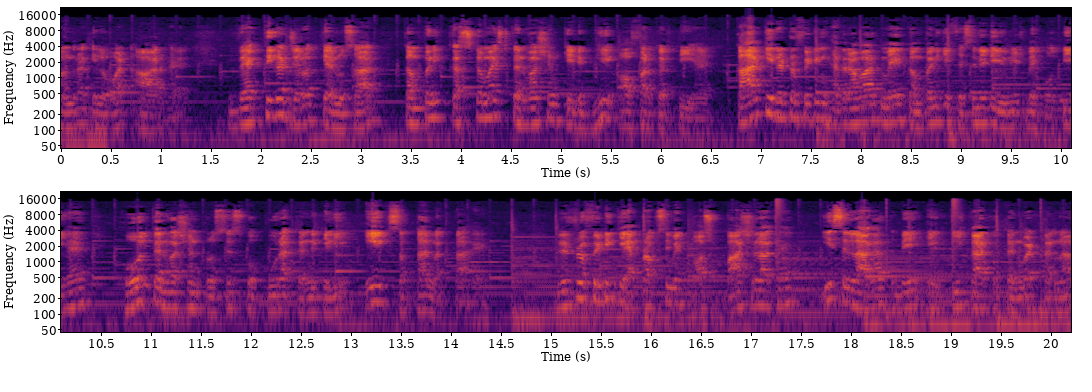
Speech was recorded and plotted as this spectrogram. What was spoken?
15 किलोवाट आर है। व्यक्तिगत ज़रूरत के अनुसार कंपनी कस्टमाइज्ड कन्वर्शन किट भी ऑफ़र करती है। कार की रेट्रोफिटिंग हैदराबाद में कंपनी की फैसिलिटी यूनिट में होती है। होल कन्वर्शन प्रोसेस को पूरा करने के लिए एक सप्ताह लगता है। रेट्रोफिटिंग की अप्रोक्सीमेट कॉस्ट पाँच लाख है। इस लागत में एक ई कार को कन्वर्ट करना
